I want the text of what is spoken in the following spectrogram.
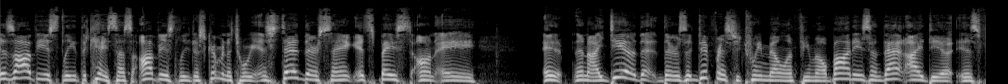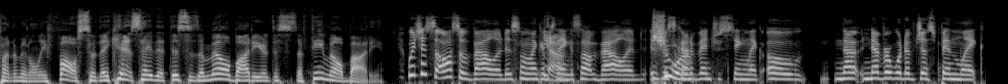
is obviously the case. That's obviously discriminatory. Instead, they're saying it's based on a, a an idea that there's a difference between male and female bodies, and that idea is fundamentally false. So they can't say that this is a male body or this is a female body. Which is also valid. It's not like I'm Yeah. saying it's not valid. It's just kind of interesting. Like, oh, no, never would have just been like,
